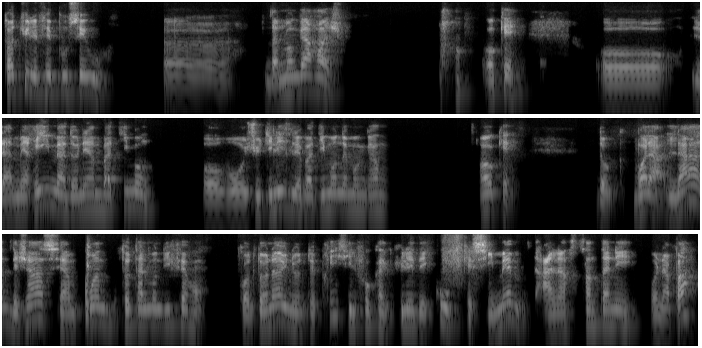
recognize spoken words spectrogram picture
Toi, tu les fais pousser où? Euh, Dans mon garage. OK. La mairie m'a donné un bâtiment. Oh, j'utilise les bâtiments de mon grand. OK. Donc voilà, là déjà, c'est un point totalement différent. Quand on a une entreprise, il faut calculer des coûts que si même à l'instantané, on n'a pas,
